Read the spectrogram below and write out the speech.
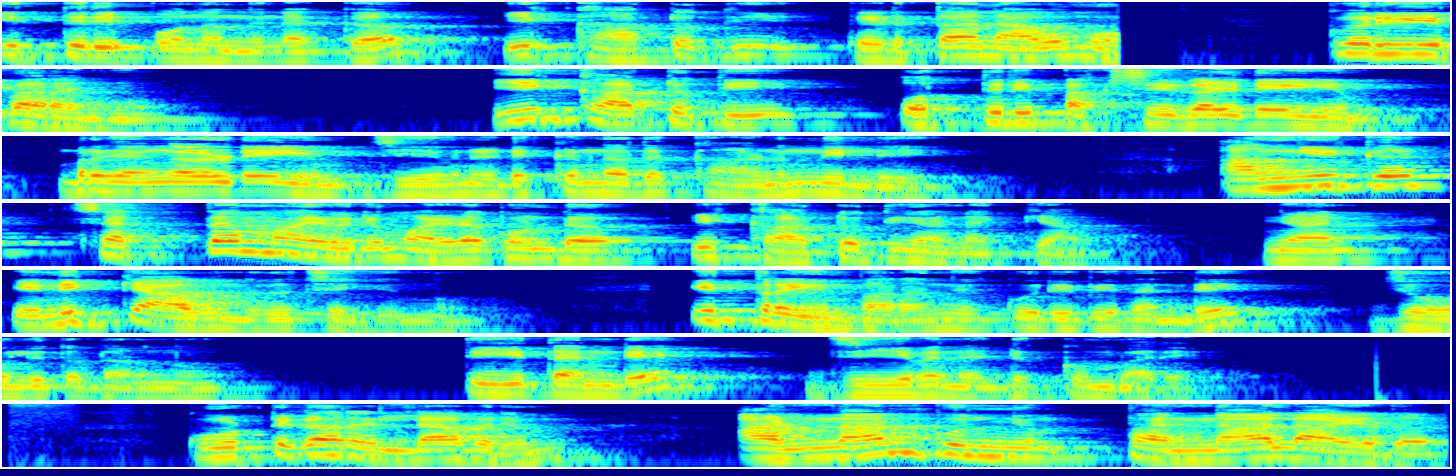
ഇത്തിരി പോന്ന നിനക്ക് ഈ കാട്ടുത്തി കെടുത്താനാവുമോ? കുരുവി പറഞ്ഞു ഈ കാട്ടുത്തി ഒത്തിരി പക്ഷികളുടെയും മൃഗങ്ങളുടെയും ജീവൻ എടുക്കുന്നത് കാണുന്നില്ലേ? അങ്ങേക്ക് ശക്തമായ ഒരു മഴ കൊണ്ട് ഈ കാട്ടുത്തി അണയ്ക്കാം. ഞാൻ എനിക്കാവുന്നത് ചെയ്യുന്നു. ഇത്രയും പറഞ്ഞ് കുരുവി തന്റെ ജോലി തുടർന്നു. തീ തന്റെ ജീവൻ എടുക്കും വരെ. കൂട്ടുകാർ എല്ലാവരും അണ്ണാൻ കുഞ്ഞും തന്നാലായത്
